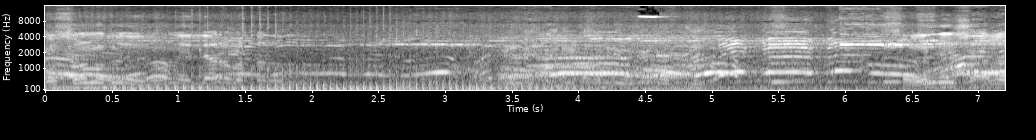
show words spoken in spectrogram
ಹೆಸರು ಮಕ್ಕಳು ಅವನು ಎಲ್ಲಾರು ಬರ್ತಾರೆ. ಶಾಲೆ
